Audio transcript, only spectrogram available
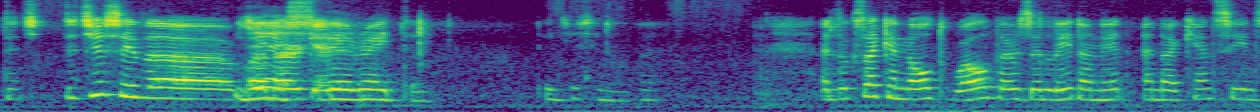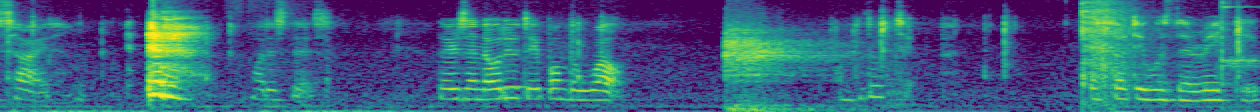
Did Did you see the murder yes, getting? right. Though. Did you see that? It looks like an old well. There's a lid on it, and I can't see inside. what is this? There's an audio tape on the well. A blue tape. I thought it was the red tape.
